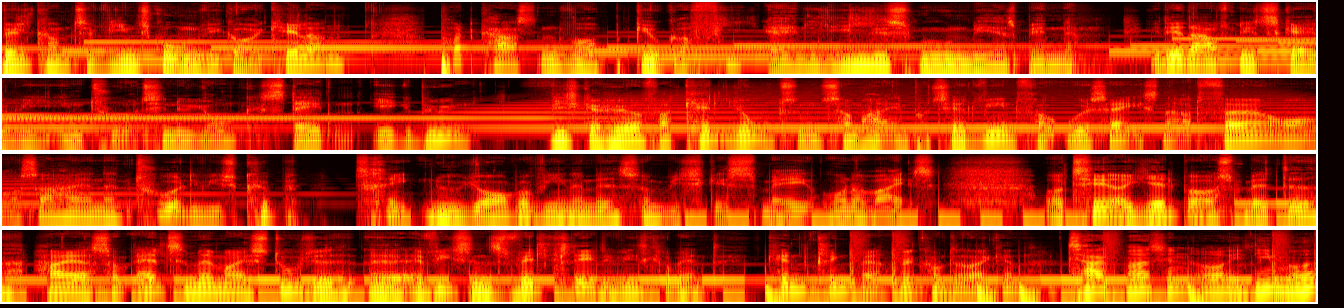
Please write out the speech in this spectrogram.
Velkommen til Vinskolen, vi går i kælderen. Podcasten, hvor geografi er en lille smule mere spændende. I dette afsnit skal vi en tur til New York, staten, ikke byen. Vi skal høre fra Kjeld Jonsen, som har importeret vin fra USA i snart 40 år, og så har jeg naturligvis købt tre New Yorker viner med, som vi skal smage undervejs. Og til at hjælpe os med det, har jeg som altid med mig i studiet øh, avisens velklædte vinskribent, Ken Klinkberg. Velkommen til dig, Ken. Tak, Martin, og i lige måde.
